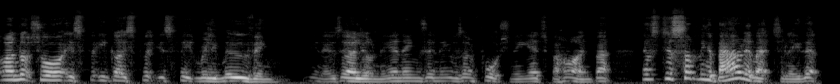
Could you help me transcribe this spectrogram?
I'm not sure his, he got his, foot, his feet really moving. You know, it was early on in the innings, and he was unfortunately edged behind. But there was just something about him actually that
